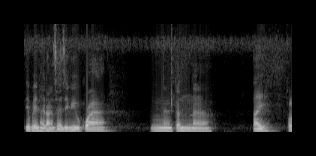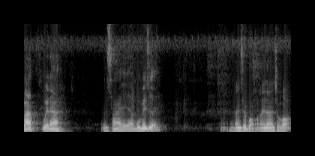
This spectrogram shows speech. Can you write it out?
tiếp đến Hải Đăng sẽ review qua ừ, cần uh, tay flat USA size à, 4 mét rưỡi. Đang sẽ bỏ này ra cho gọn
